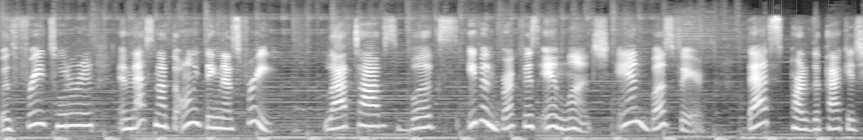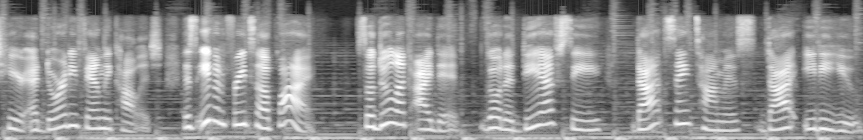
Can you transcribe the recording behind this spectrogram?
with free tutoring, and that's not the only thing that's free laptops, books, even breakfast and lunch, and bus fare. That's part of the package here at Dougherty Family College. It's even free to apply. So do like I did. Go to dfc.stthomas.edu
